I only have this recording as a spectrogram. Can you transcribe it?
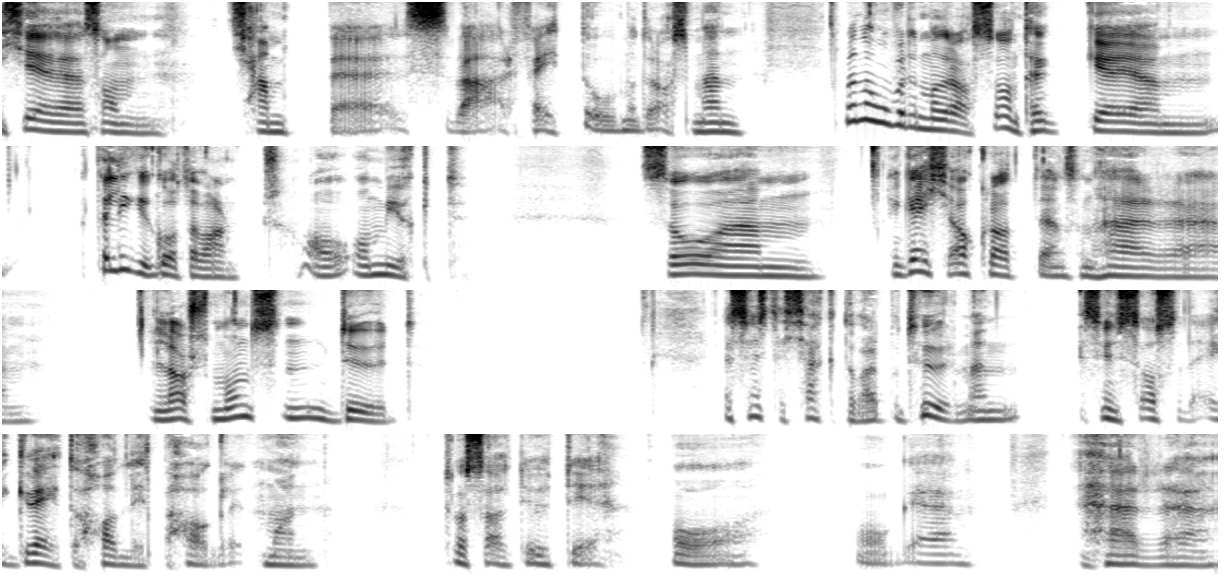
ikke sånn kjempesvær, feit overmadrass, men, men hovedmadrassen tenker jeg at um, det ligger godt og varmt og, og mjukt. Så um, jeg er ikke akkurat en sånn her um, Lars Monsen-dude. Jeg syns det er kjekt å være på tur, men jeg syns også det er greit å ha det litt behagelig når man tross alt er ute og, og uh, det her uh,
